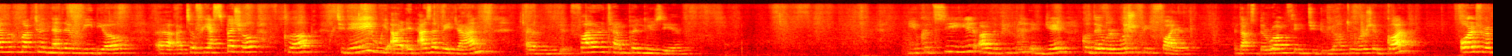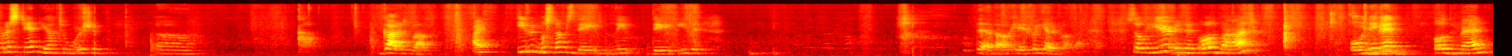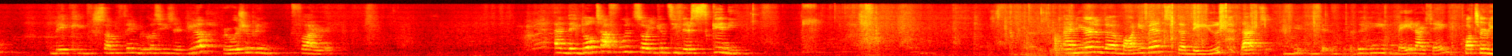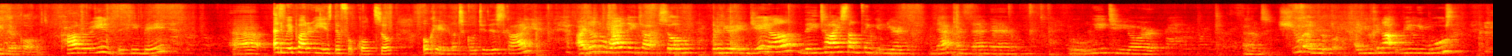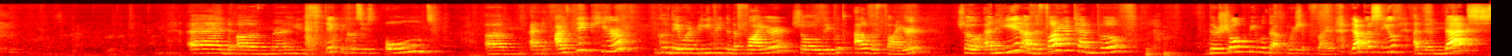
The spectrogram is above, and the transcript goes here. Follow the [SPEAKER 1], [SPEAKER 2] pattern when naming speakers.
[SPEAKER 1] guys, welcome back to another video uh, at Sophia Special Club. Today we are in Azerbaijan, um, Fire Temple Museum. You can see here are the people in jail because they were worshipping fire. And that's the wrong thing to do. You have to worship God. Or if you're a Christian, you have to worship uh, God as well. I even Muslims they believe they even they- okay forget about that. So here is an old man,
[SPEAKER 2] Old
[SPEAKER 1] Making-
[SPEAKER 2] men.
[SPEAKER 1] old man making something because he's a jail for worshiping fire. And they don't have food, so you can see they're skinny. And here are the monuments that they use that he made, I think.
[SPEAKER 2] Pottery they're called.
[SPEAKER 1] Pottery that he made. Uh, anyway, pottery is difficult. So, okay, let's go to this guy. I don't know why they tie. So, when you're in jail, they tie something in your neck and then um, will lead to your um, shoe, and and you cannot really move. And um, he's sick because he's old. Um, and I think here, because they were believing in the fire, so they put out the fire. So, and here at the fire temple, they're showing people that worship fire. To see you at the next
